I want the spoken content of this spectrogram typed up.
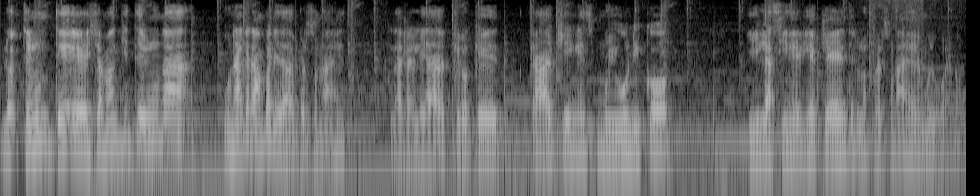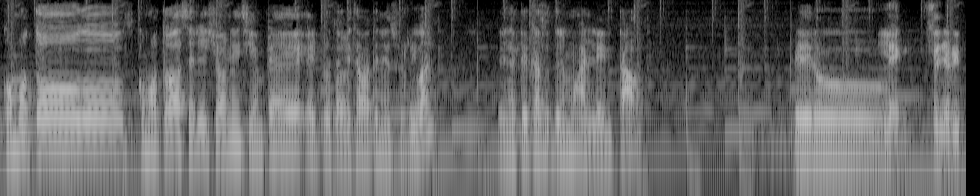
Lo, tiene un, eh, Shaman King tiene una, una gran variedad de personajes. La realidad creo que cada quien es muy único y la sinergia que hay entre los personajes es muy bueno. Como todos, como toda serie shonen, siempre el protagonista va a tener su rival. En este caso tenemos a Len Tao. Pero. Len, señorito.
